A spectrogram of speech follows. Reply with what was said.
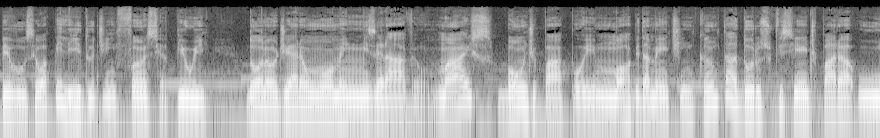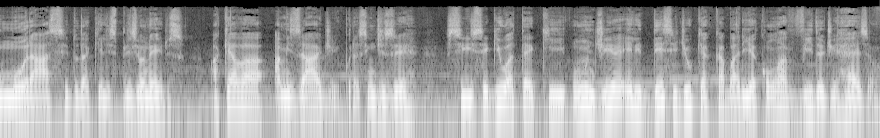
pelo seu apelido de infância, Pee-wee. Donald era um homem miserável, mas bom de papo e morbidamente encantador o suficiente para o humor ácido daqueles prisioneiros. Aquela amizade, por assim dizer, se seguiu até que um dia ele decidiu que acabaria com a vida de Hazel.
